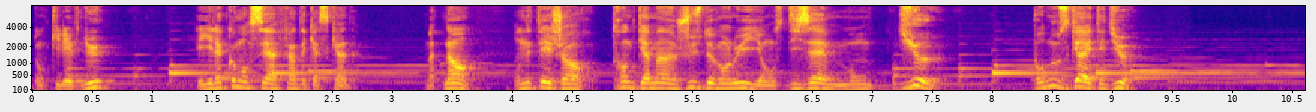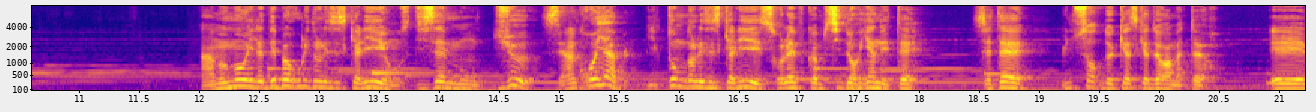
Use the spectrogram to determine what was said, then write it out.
Donc il est venu et il a commencé à faire des cascades. Maintenant, on était genre 30 gamins juste devant lui et on se disait Mon Dieu Pour nous, ce gars était Dieu. À un moment, il a débaroulé dans les escaliers et on se disait Mon Dieu, c'est incroyable Il tombe dans les escaliers et se relève comme si de rien n'était. C'était une sorte de cascadeur amateur. Et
